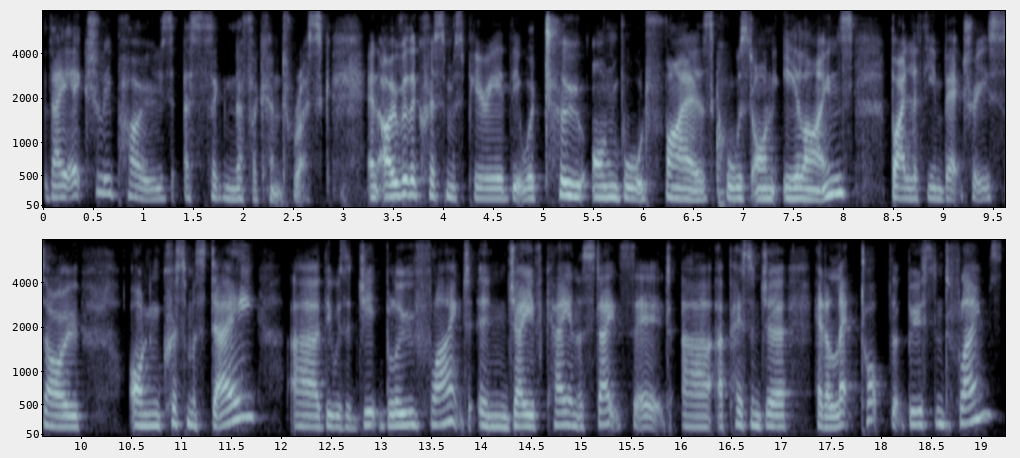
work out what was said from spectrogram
they actually pose a significant risk. And over the Christmas period, there were two onboard fires caused on airlines by lithium batteries. So on Christmas Day, uh, there was a JetBlue flight in JFK in the States that uh, a passenger had a laptop that burst into flames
